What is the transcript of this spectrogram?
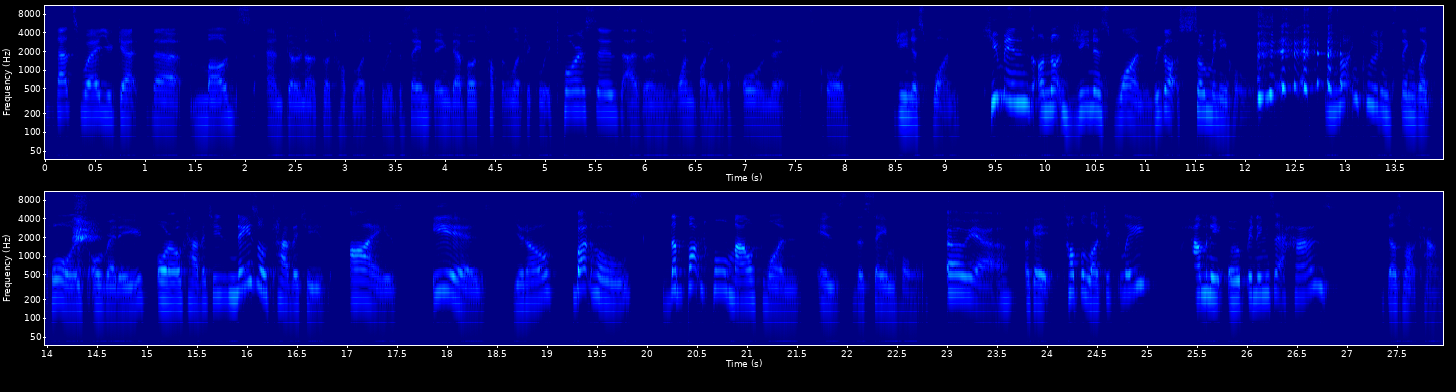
That's where you get the mugs and donuts are topologically the same thing. They're both topologically toruses, as in one body with a hole in it. It's called genus one. Humans are not genus one. We got so many holes. not including things like pores already, oral cavities, nasal cavities, eyes, ears, you know? Buttholes. The butthole mouth one is the same hole. Oh yeah. Okay, topologically, how many openings it has does not count.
